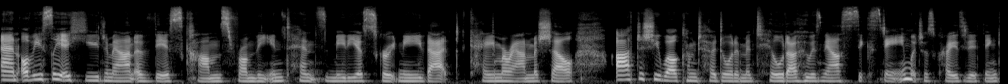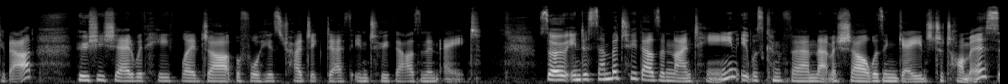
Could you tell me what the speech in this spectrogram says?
And obviously, a huge amount of this comes from the intense media scrutiny that came around Michelle after she welcomed her daughter Matilda, who is now 16, which is crazy to think about, who she shared with Heath Ledger before his tragic death in 2008. So in December 2019, it was confirmed that Michelle was engaged to Thomas,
